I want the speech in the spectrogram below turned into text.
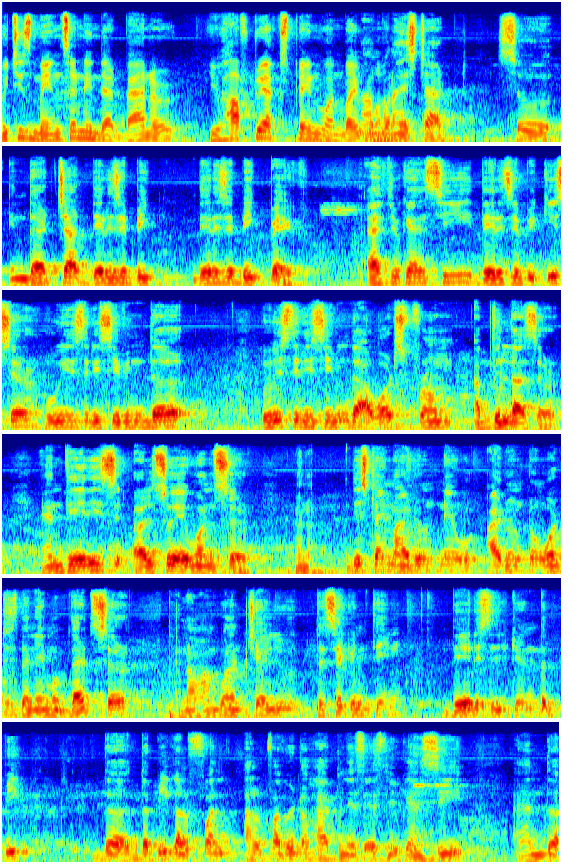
which is mentioned in that banner? You have to explain one by I'm one. gonna start. So in that chart there is a big there is a big pack as you can see there is a Vicky sir who is receiving the who is receiving the awards from Abdullah sir. And there is also a one sir. And this time I don't know I don't know what is the name of that sir. And now I'm gonna tell you the second thing. There is written the big the the big alpha, alphabet of happiness as you can see. And the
